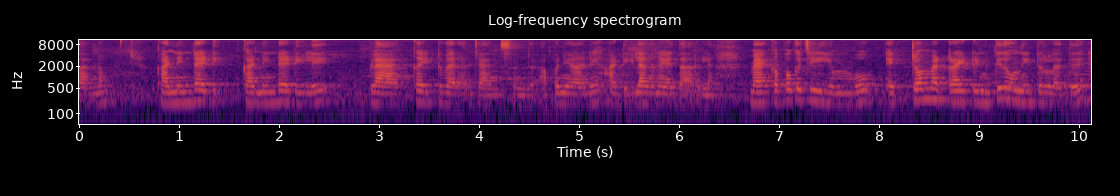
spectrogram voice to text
കാരണം കണ്ണിന്റെ അടി കണ്ണിന്റെ അടിയിൽ ബ്ലാക്ക് ആയിട്ട് വരാൻ ചാൻസ് ഉണ്ട്. അപ്പോൾ ഞാൻ അടിയിൽ അങ്ങനെ എഴുതാറില്ല. മേക്കപ്പ് ഒക്കെ ചെയ്യുമ്പോൾ ഏറ്റവും ബെറ്റർ ആയിട്ട് എനിക്ക് തോന്നിയിട്ടുള്ളത്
